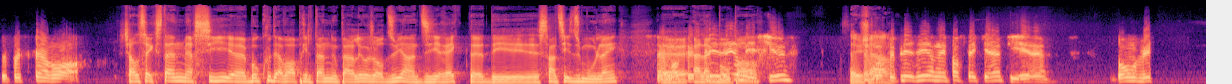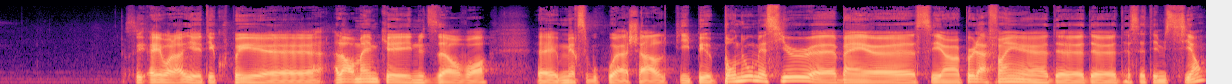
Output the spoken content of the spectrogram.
peut pas tout avoir. Charles Sexton, merci euh, beaucoup d'avoir pris le temps de nous parler aujourd'hui en direct des Sentiers du Moulin euh, à messieurs. Salut, Charles. Ça me fait plaisir n'importe quand, puis bon et voilà, il a été coupé euh, alors même qu'il nous disait au revoir. Euh, merci beaucoup à Charles. Puis, pour nous, messieurs, euh, ben c'est un peu la fin de, cette émission.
